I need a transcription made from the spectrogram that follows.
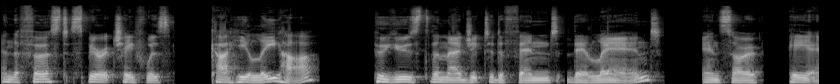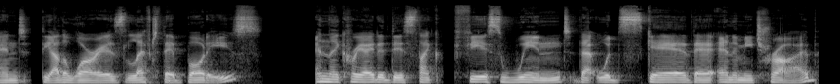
And the first spirit chief was Kaheleha, who used the magic to defend their land. And so he and the other warriors left their bodies and they created this like fierce wind that would scare their enemy tribe.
